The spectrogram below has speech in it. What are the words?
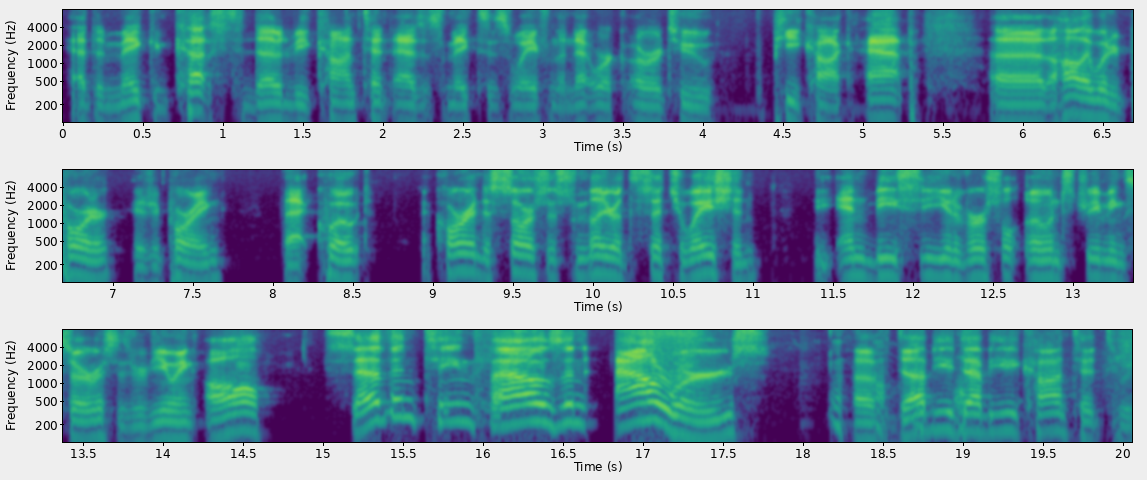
had been making cuts to WWE content as it makes its way from the network over to the Peacock app, uh, the Hollywood Reporter is reporting that, quote, according to sources familiar with the situation, the NBC Universal owned streaming service is reviewing all 17,000 hours of WWE content to,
